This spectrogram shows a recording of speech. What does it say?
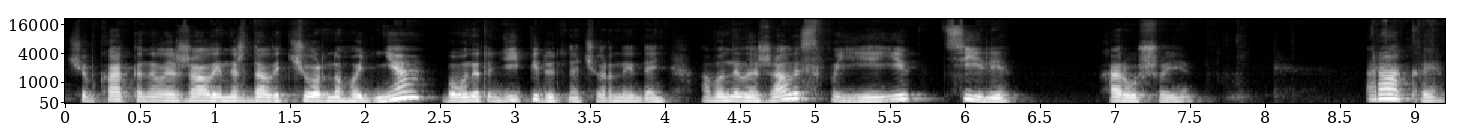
щоб карти не лежали і не ждали чорного дня, бо вони тоді й підуть на чорний день, а вони лежали своєї цілі хорошої. Раки.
